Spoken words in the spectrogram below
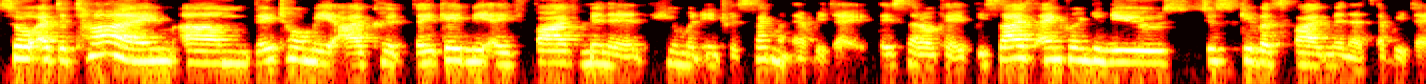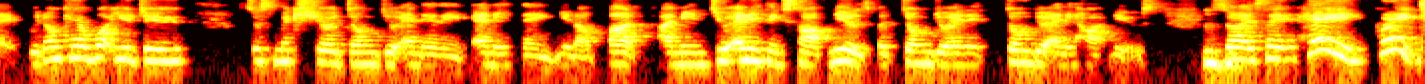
So at the time, um, they told me I could, they gave me a five minute human interest segment every day. They said, okay, besides anchoring the news, just give us five minutes every day. We don't care what you do, just make sure don't do anything, anything, you know, but I mean, do anything soft news, but don't do any, don't do any hot news. Mm -hmm. So I say, hey, great.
